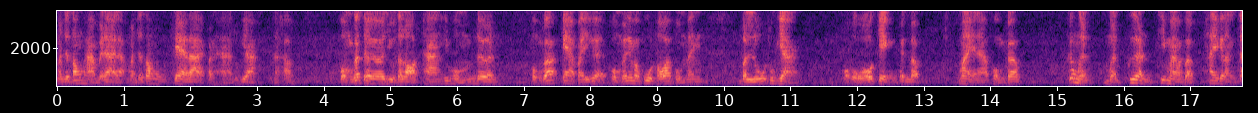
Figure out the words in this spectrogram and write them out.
มันจะต้องผ่านไปได้แหละมันจะต้องแก้ได้ปัญหาทุกอย่างนะครับ ผมก็เจออยู่ตลอดทางที่ผมเดิน ผมก็แก้ไปเรื่อยผมไม่ได้มาพูดเพราะว่าผมแม่งบรรลุทุกอย่าง อ้โหเก่งเป็นแบบไม่นะครับผมก็ก็เหมือนเหมือนเพื่อนที่มาแบบให้กำลังใจ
